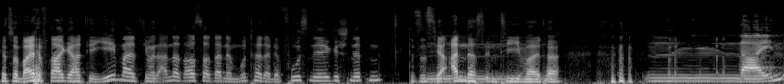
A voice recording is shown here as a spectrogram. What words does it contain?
Jetzt mal meine Frage, hat dir jemals jemand anders außer deiner Mutter deine Fußnägel geschnitten? Das ist ja anders Mm. intim, Alter. Mm, Nein.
